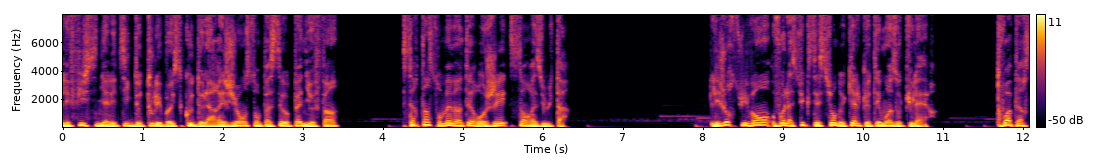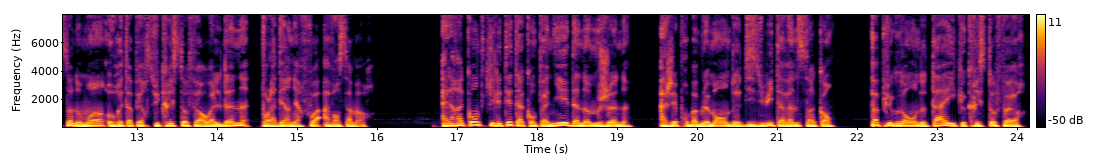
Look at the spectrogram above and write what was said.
Les fiches signalétiques de tous les Boy Scouts de la région sont passées au peigne fin. Certains sont même interrogés sans résultat. Les jours suivants voient la succession de quelques témoins oculaires. Trois personnes au moins auraient aperçu Christopher Walden pour la dernière fois avant sa mort. Elles racontent qu'il était accompagné d'un homme jeune, âgé probablement de 18 à 25 ans, pas plus grand de taille que Christopher,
